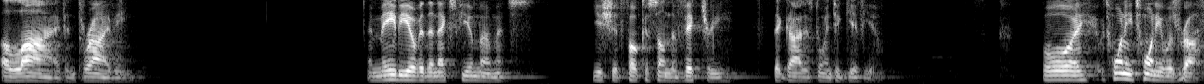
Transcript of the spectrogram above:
alive and thriving. And maybe over the next few moments, you should focus on the victory that God is going to give you. Boy, 2020 was rough.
